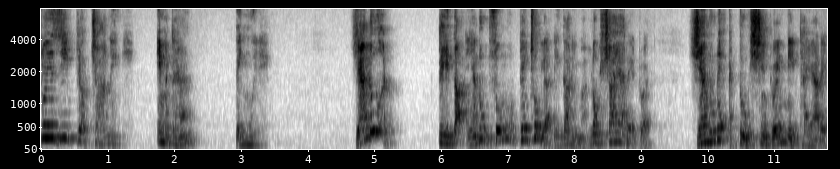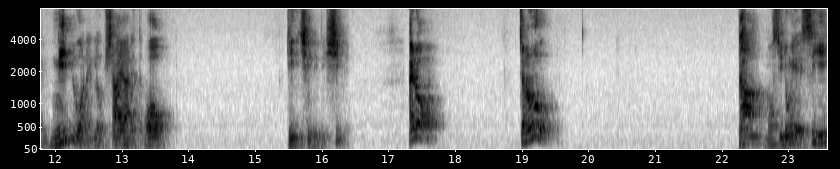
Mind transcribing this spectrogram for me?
တွင်းစည်းပျောက်ကြားနေပြီအင်မတန်တိမ်မွေတယ်ရန်သူဒေတာရန်သူစိုးမှုထိန်ချုပ်ရဒေတာတွေမှာလှုပ်ရှားရတဲ့အတွက်ရန်သူနဲ့အတူရှင်တွဲနေထိုင်ရတဲ့နီးပြူနဲ့လှုပ်ရှားရတဲ့သဘော ဒီအခြေအနေတွေရှိတယ်အဲ့တော့ကျွန်တော်တို့ဒါမော်စီတုံးရဲ့စီရေး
